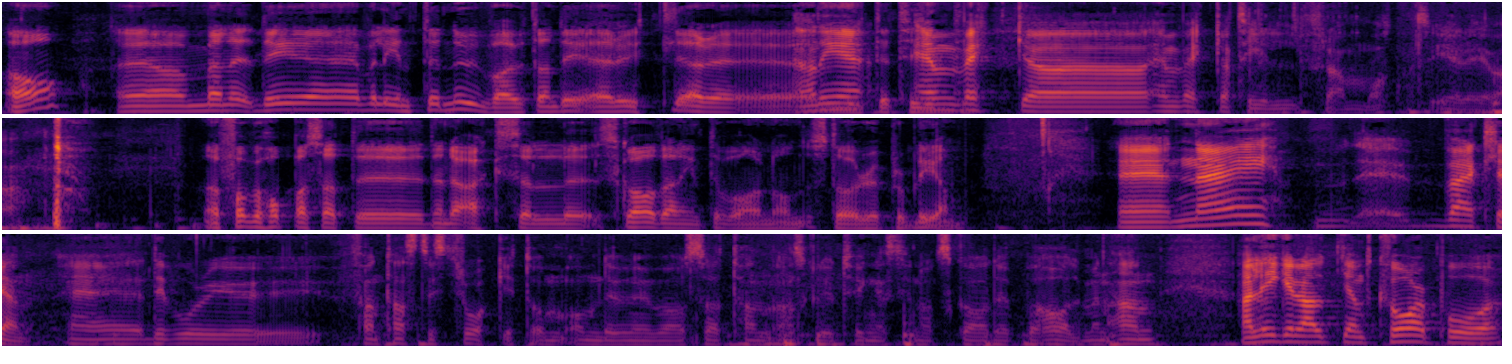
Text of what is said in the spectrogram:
ja, eh, men det är väl inte nu va? Utan det är ytterligare eh, ja, det är lite tid. En vecka, en vecka till framåt är det va? Ja, får vi hoppas att eh, den där axelskadan inte var någon större problem. Eh, nej, verkligen. Eh, det vore ju fantastiskt tråkigt om, om det nu var så att han, han skulle tvingas till något skadeuppehåll. Men han, han ligger alltjämt kvar på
